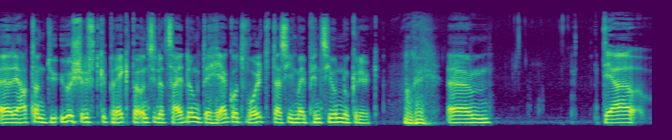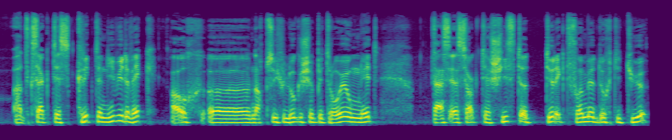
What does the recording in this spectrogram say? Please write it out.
Äh, der hat dann die Überschrift geprägt bei uns in der Zeitung: Der Herrgott wollte, dass ich meine Pension noch kriege. Okay. Ähm, der hat gesagt, das kriegt er nie wieder weg auch äh, nach psychologischer Betreuung nicht, dass er sagt, der schießt da direkt vor mir durch die Tür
